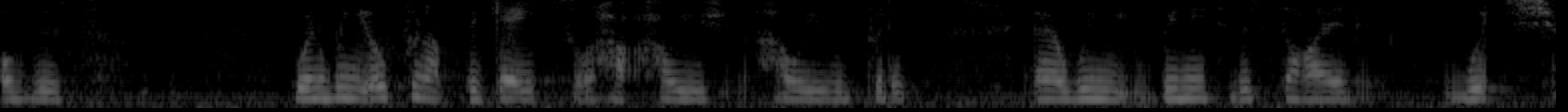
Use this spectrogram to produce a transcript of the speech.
of this when we open up the gates or how, how you how you would put it uh, we we need to decide which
